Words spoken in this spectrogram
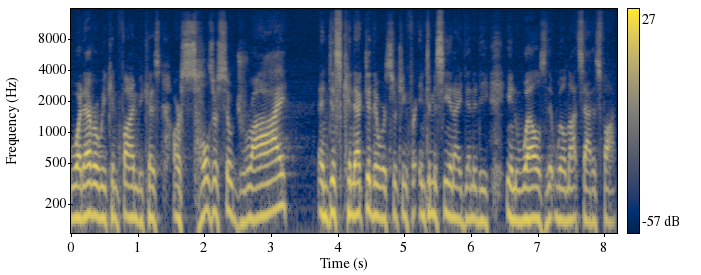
whatever we can find because our souls are so dry and disconnected that we're searching for intimacy and identity in wells that will not satisfy.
